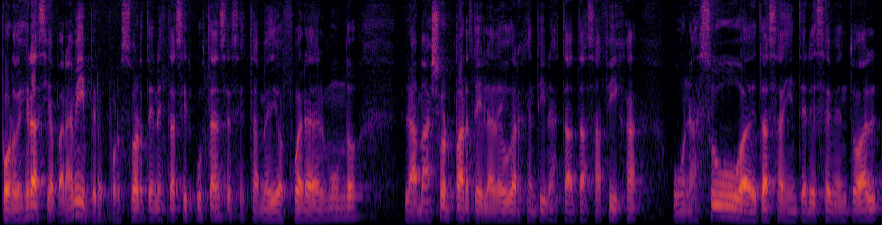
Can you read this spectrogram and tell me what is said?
por desgracia para mí, pero por suerte en estas circunstancias está medio fuera del mundo, la mayor parte de la deuda argentina está a tasa fija, una suba de tasas de interés eventual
